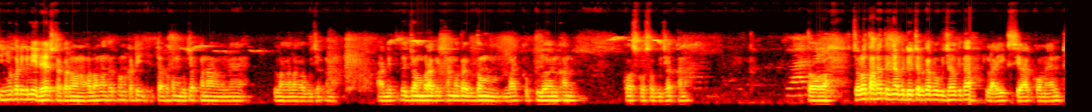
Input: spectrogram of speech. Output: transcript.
ᱤᱧ ᱦᱚᱸ ᱠᱟᱹᱴᱤᱡ ᱜᱟᱱᱤᱧ ᱨᱮᱥᱴᱟ ᱠᱟᱨᱚᱱ ᱦᱚᱞᱟ ᱢᱟᱫᱷᱮᱨ ᱠᱷᱚᱱ ᱠᱟᱹᱴᱤᱡ ᱮᱴᱟᱜ ᱨᱚᱠᱚᱢ ᱵᱩᱡᱷᱟᱹᱜ ᱠᱟᱱᱟ ᱢᱟᱱᱮ ᱞᱟᱸᱜᱟ ᱞᱟᱸᱜᱟ ᱵᱩᱡᱷᱟᱹᱜ ᱠᱟᱱᱟ ᱟᱨ ᱱᱤᱛᱚᱜ ᱫᱚ ᱡᱚᱢ ᱵᱟᱲᱟ ᱠᱮᱫ ᱠᱷᱟᱱ ᱢᱟᱛᱚ ᱮᱠᱫᱚᱢ ᱞᱟᱡ ᱠᱚ ᱯᱷᱩᱞᱟᱹᱣᱮᱱ ᱠᱷᱟᱱ ᱠᱚᱥ ᱠᱚᱥᱚ ᱵᱩᱡᱷᱟᱹᱜ ᱠᱟᱱᱟ तो चलो ताले तेज वीडियो चलकर पे बुझाव किया लाइक शेयर कमेंट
